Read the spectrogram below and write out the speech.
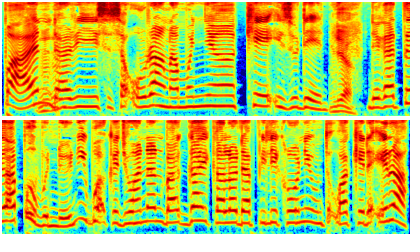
ciapan Hmm. dari seseorang namanya K Izzuddin. Ya. Dia kata apa benda ni buat kejohanan bagai kalau dah pilih kroni untuk wakil daerah.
